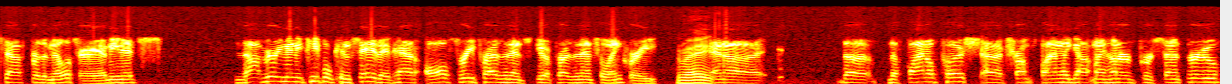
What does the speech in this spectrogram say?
stuff for the military. I mean, it's not very many people can say they've had all three presidents do a presidential inquiry. Right. And uh, the the final push, uh, Trump finally got my hundred percent through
